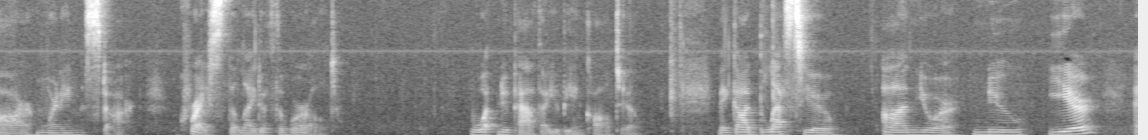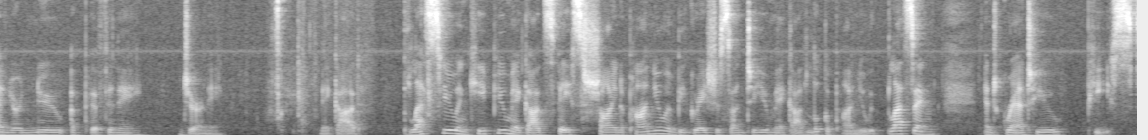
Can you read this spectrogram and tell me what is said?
our morning star, Christ, the light of the world. What new path are you being called to? May God bless you on your new year and your new epiphany journey. May God bless you and keep you. May God's face shine upon you and be gracious unto you. May God look upon you with blessing and grant you peace.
